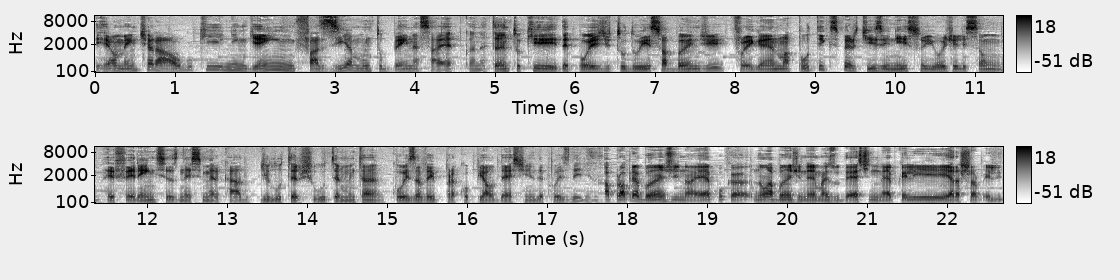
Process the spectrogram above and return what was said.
e realmente era algo que ninguém fazia muito bem nessa época, né? Tanto que depois de tudo isso a Band foi ganhando uma puta expertise nisso e hoje eles são referências nesse mercado de looter shooter, muita coisa veio pra copiar o Destiny depois dele, né? A própria Bungie, na época, não a Bungie, né, mas o Destiny, na época, ele era... Ele,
